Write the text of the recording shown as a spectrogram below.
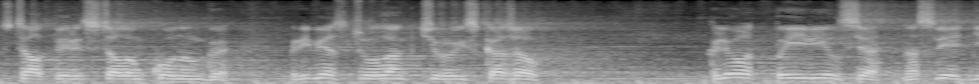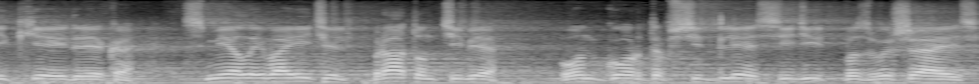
стал перед столом конунга, приветствовал Ангтюра и сказал – Клёд появился, наследник Хейдрека. Смелый воитель, брат он тебе. Он гордо в седле сидит, возвышаясь.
